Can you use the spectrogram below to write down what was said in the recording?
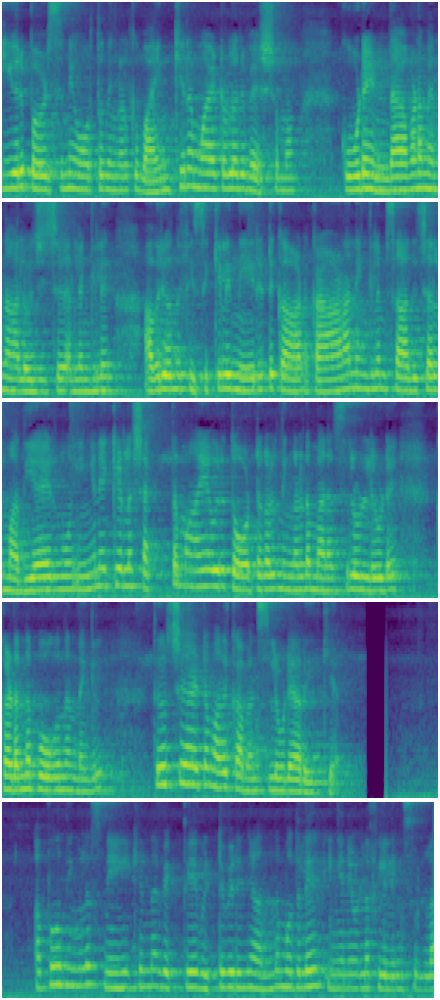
ഈ ഒരു പേഴ്സണെ ഓർത്ത് നിങ്ങൾക്ക് ഭയങ്കരമായിട്ടുള്ളൊരു വിഷമം കൂടെ ഉണ്ടാവണം എന്നാലോചിച്ച് അല്ലെങ്കിൽ അവരെ ഒന്ന് ഫിസിക്കലി നേരിട്ട് കാണാനെങ്കിലും സാധിച്ചാൽ മതിയായിരുന്നു ഇങ്ങനെയൊക്കെയുള്ള ശക്തമായ ഒരു തോട്ടുകൾ നിങ്ങളുടെ മനസ്സിലുള്ളിലൂടെ കടന്നു പോകുന്നുണ്ടെങ്കിൽ തീർച്ചയായിട്ടും അത് കമൻസിലൂടെ അറിയിക്കുക. അപ്പോൾ നിങ്ങൾ സ്നേഹിക്കുന്ന വ്യക്തിയെ വിട്ടുപിരിഞ്ഞ് അന്ന് മുതലേ ഇങ്ങനെയുള്ള ഫീലിങ്സ് ഉള്ള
